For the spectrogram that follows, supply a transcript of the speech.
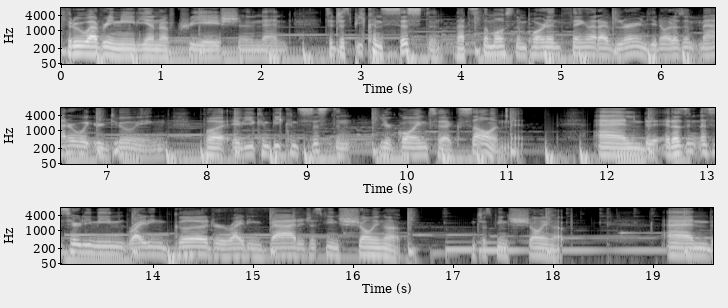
through every medium of creation, and to just be consistent. That's the most important thing that I've learned. You know, it doesn't matter what you're doing, but if you can be consistent, you're going to excel in it. And it doesn't necessarily mean writing good or writing bad, it just means showing up. It just means showing up. And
